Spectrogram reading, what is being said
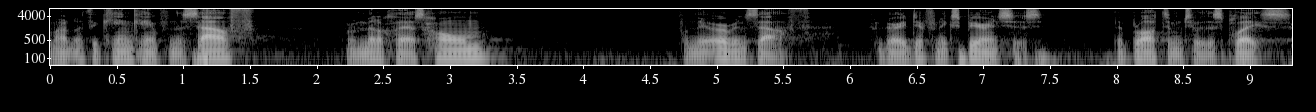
Martin Luther King came from the South, from a middle class home, from the urban South, very different experiences that brought them to this place.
